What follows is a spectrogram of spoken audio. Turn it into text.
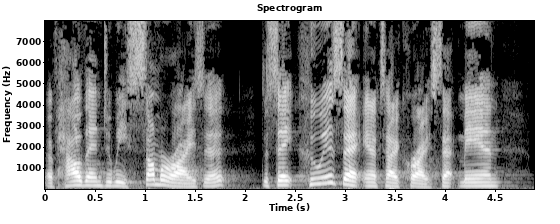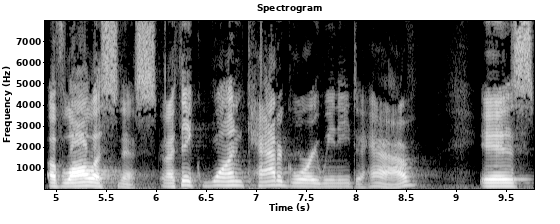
of how then do we summarize it to say, who is that Antichrist, that man of lawlessness? And I think one category we need to have is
